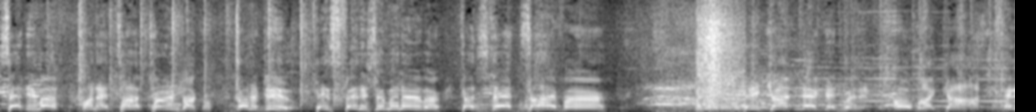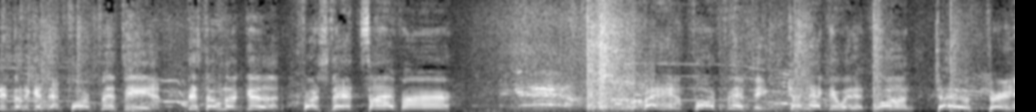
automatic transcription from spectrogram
Setting him up on that top turnbuckle. Gonna do his finishing maneuver to Stitch Cypher. He connected with it. Oh my God. And he's gonna get that 450 in. This don't look good. First Stitch Cypher. Bam! 450. Connected with it. One, two, three.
